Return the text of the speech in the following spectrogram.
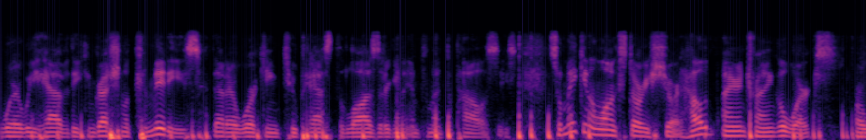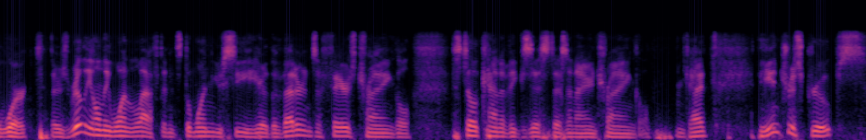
where we have the congressional committees that are working to pass the laws that are going to implement the policies. So making a long story short, how the Iron Triangle works, or worked, there's really only one left, and it's the one you see here. The Veterans Affairs Triangle still kind of exists as an Iron Triangle, okay? The interest groups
